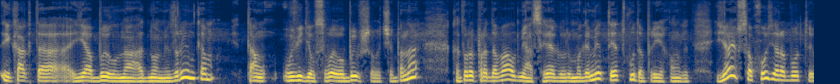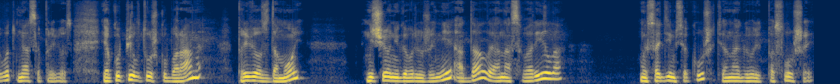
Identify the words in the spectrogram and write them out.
и как-то я был на одном из рынков, там увидел своего бывшего чабана, который продавал мясо. Я говорю, Магомед, ты откуда приехал? Он говорит, я в совхозе работаю, вот мясо привез. Я купил тушку барана, привез домой, ничего не говорю жене, отдал, и она сварила. Мы садимся кушать, и она говорит, послушай,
